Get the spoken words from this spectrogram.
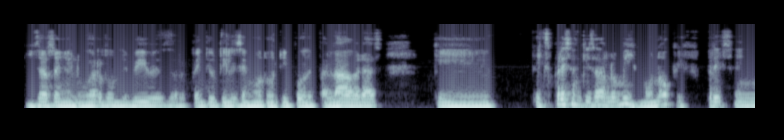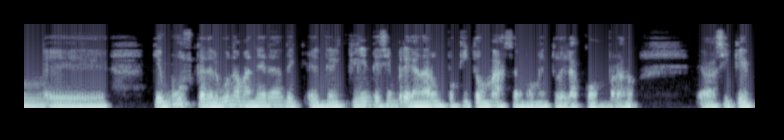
Quizás en el lugar donde vives de repente utilicen otro tipo de palabras que expresen quizás lo mismo, ¿no? Que expresen eh, que busca de alguna manera de, eh, del cliente siempre ganar un poquito más al momento de la compra, ¿no? Así que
